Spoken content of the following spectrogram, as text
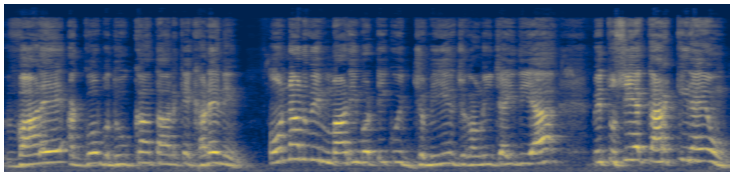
ਵਾਲੇ ਅੱਗੋਂ ਬੰਦੂਕਾਂ ਤਾਨ ਕੇ ਖੜੇ ਨੇ, ਉਹਨਾਂ ਨੂੰ ਵੀ ਮਾੜੀ ਮੋਟੀ ਕੋਈ ਜ਼ਮੀਰ ਜਗਾਉਣੀ ਚਾਹੀਦੀ ਆ ਵੀ ਤੁਸੀਂ ਇਹ ਕਰ ਕੀ ਰਹੇ ਹੋ?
